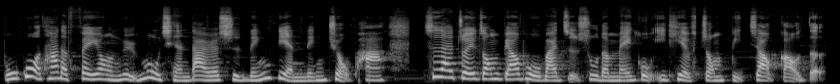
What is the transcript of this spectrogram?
不过，它的费用率目前大约是零点零九趴。是在追踪标普五百指数的美股 ETF 中比较高的，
